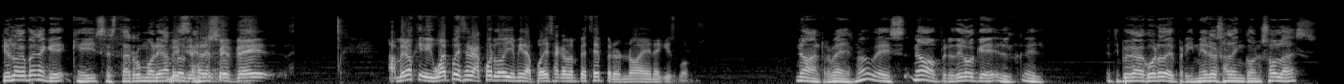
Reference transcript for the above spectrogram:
¿Qué es lo que pasa? Que, que se está rumoreando que no PC. A menos que igual puede ser de acuerdo, oye, mira, puedes sacarlo en PC, pero no en Xbox. No, al revés, ¿no? Es, no, pero digo que el, el, el típico acuerdo de primero salen consolas,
